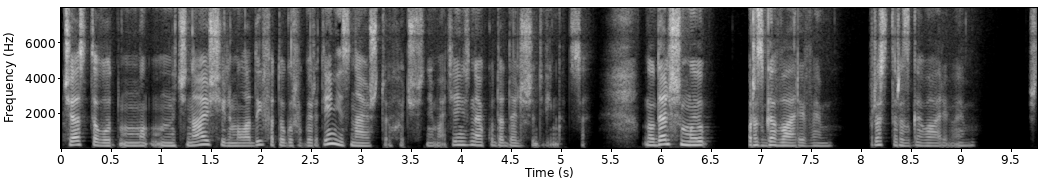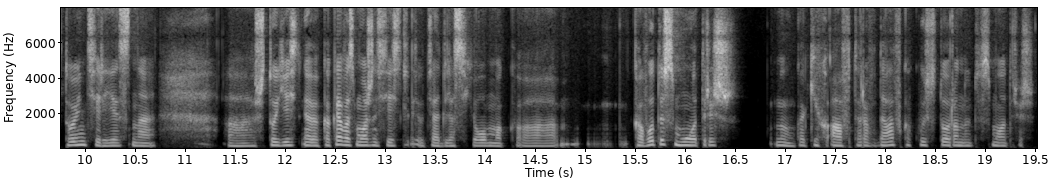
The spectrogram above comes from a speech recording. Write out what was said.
Часто вот начинающие или молодые фотографы говорят, я не знаю, что я хочу снимать, я не знаю, куда дальше двигаться. Но дальше мы разговариваем, просто разговариваем. Что интересно, а, что есть, э, какая возможность есть у тебя для съемок, а, кого ты смотришь, ну, каких авторов, да, в какую сторону ты смотришь.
